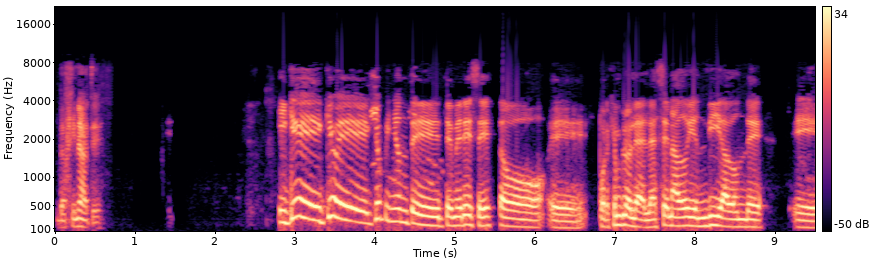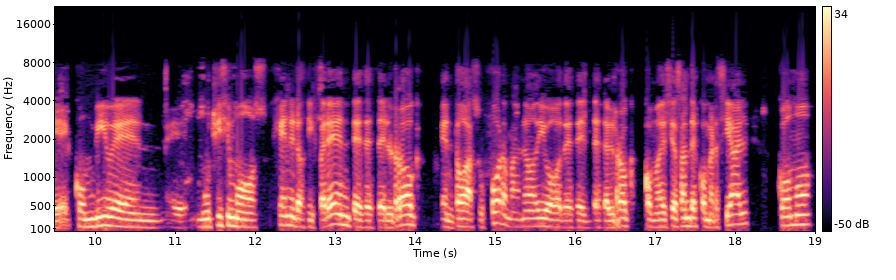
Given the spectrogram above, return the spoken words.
Imagínate. ¿Y qué, qué, qué opinión te, te, merece esto, eh, por ejemplo, la, la, escena de hoy en día donde eh, conviven eh, muchísimos géneros diferentes, desde el rock en todas sus formas, ¿no? Digo, desde, desde el rock, como decías antes, comercial, como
